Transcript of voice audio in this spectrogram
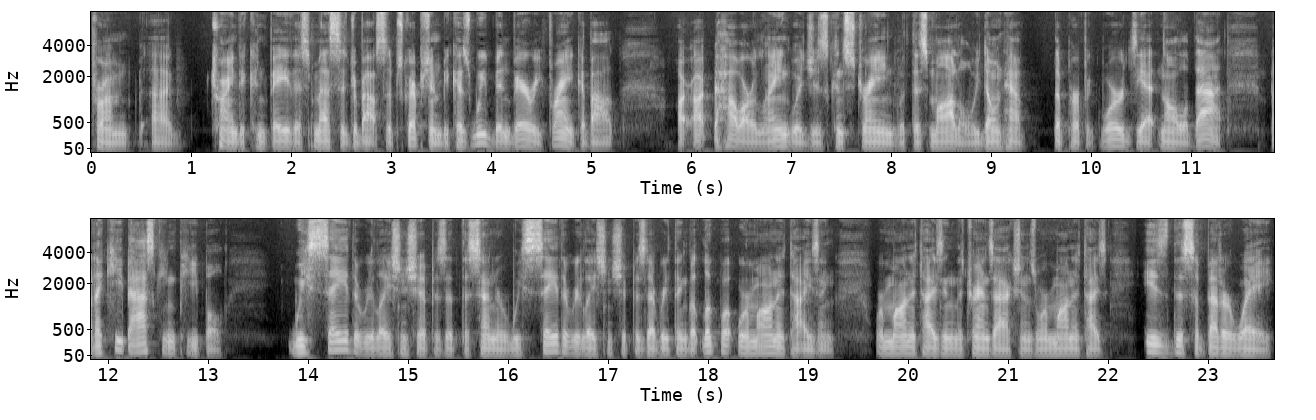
from uh, trying to convey this message about subscription because we've been very frank about our, our, how our language is constrained with this model. We don't have the perfect words yet and all of that. But I keep asking people, we say the relationship is at the center. We say the relationship is everything, but look what we're monetizing. We're monetizing the transactions. We're monetizing. Is this a better way?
